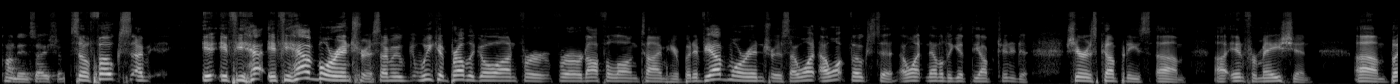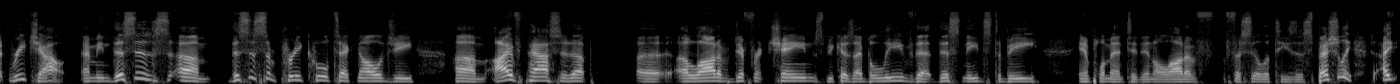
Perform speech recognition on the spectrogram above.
condensation. So, folks, I, if you have if you have more interest i mean we could probably go on for for an awful long time here but if you have more interest i want i want folks to i want neville to get the opportunity to share his company's um, uh, information um, but reach out. I mean this is um, this is some pretty cool technology. Um, i've passed it up a, a, lot of different chains because I believe that this needs to be implemented in a lot of facilities, especially I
